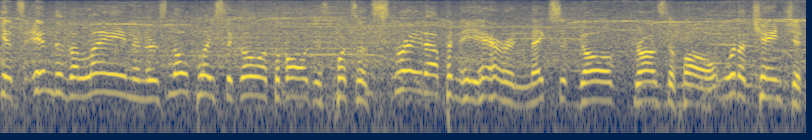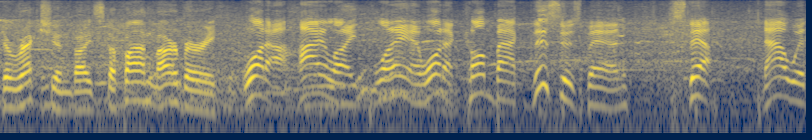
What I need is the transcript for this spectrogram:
gets into the lane and there's no place to go with the ball. Just puts it straight up in the air and makes it go, draws the ball. What a change of direction by Stephon Marbury. What a highlight play and what a comeback this has been. Steph now with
